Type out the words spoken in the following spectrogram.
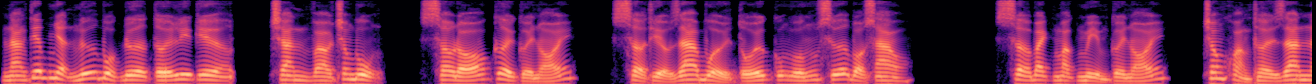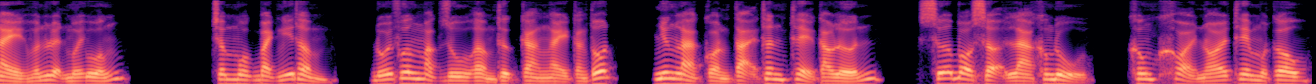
Nàng tiếp nhận nữ buộc đưa tới ly kia, chăn vào trong bụng, sau đó cười cười nói, sở thiểu ra buổi tối cũng uống sữa bò sao. Sở bạch mặc mỉm cười nói, trong khoảng thời gian này huấn luyện mới uống. Trầm mục bạch nghĩ thầm, đối phương mặc dù ẩm thực càng ngày càng tốt, nhưng là còn tại thân thể cao lớn, sữa bò sợ là không đủ, không khỏi nói thêm một câu,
